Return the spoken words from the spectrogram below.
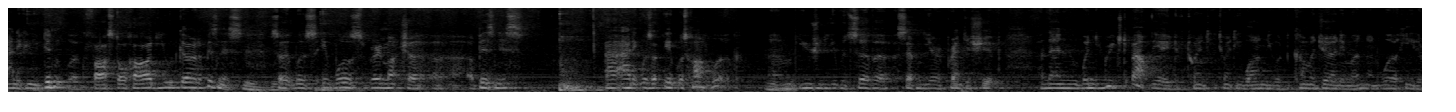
and if you didn't work fast or hard, you would go out of business. So it was, it was very much a, a, a business, uh, and it was, it was hard work. Um, usually you would serve a seven-year apprenticeship, and then when you reached about the age of 20, 21, you would become a journeyman and work either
